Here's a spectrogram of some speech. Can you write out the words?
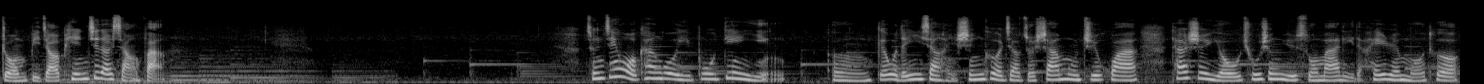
种比较偏激的想法。曾经我看过一部电影，嗯，给我的印象很深刻，叫做《沙漠之花》，它是由出生于索马里的黑人模特。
